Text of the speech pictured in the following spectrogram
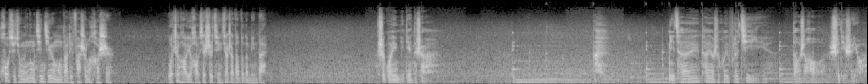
或许就能弄清金月盟到底发生了何事。我正好有好些事情想找他问个明白。是关于你爹的事儿。你猜他要是恢复了记忆，到时候是敌是友啊？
